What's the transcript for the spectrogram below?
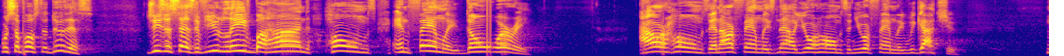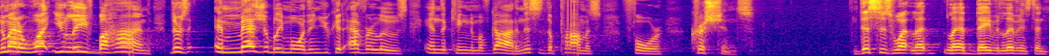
we're supposed to do this? Jesus says, if you leave behind homes and family, don't worry. Our homes and our families now, your homes and your family, we got you. No matter what you leave behind, there's immeasurably more than you could ever lose in the kingdom of God. And this is the promise for Christians. This is what led, led David Livingstone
